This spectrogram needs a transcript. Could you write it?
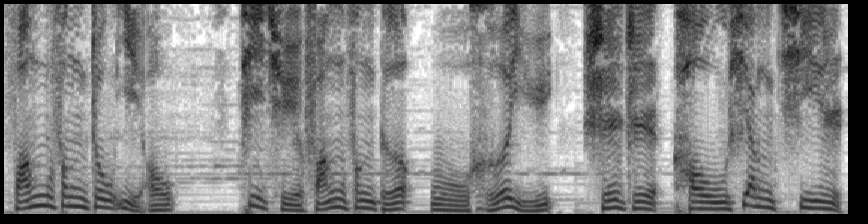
防风粥一瓯，替取防风得五合鱼，食之口香七日。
